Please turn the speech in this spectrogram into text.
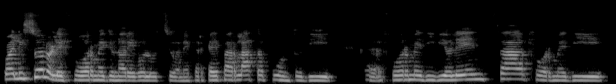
quali sono le forme di una rivoluzione? Perché hai parlato appunto di eh, forme di violenza, forme di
